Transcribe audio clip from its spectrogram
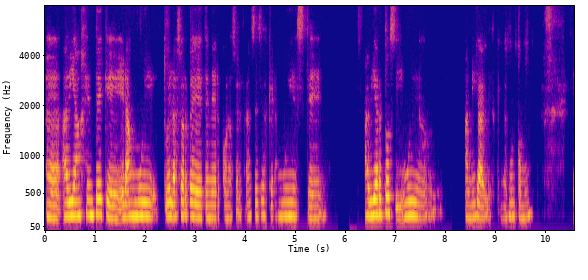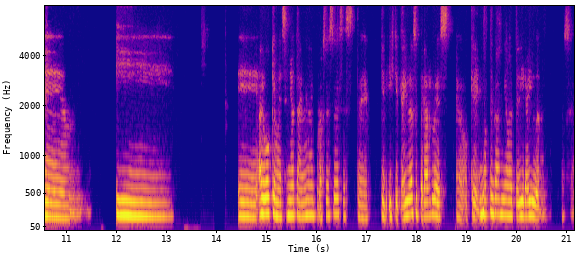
había gente que eran muy, tuve la suerte de tener, conocer franceses que eran muy este, abiertos y muy amigables, que es muy común. Em, y eh, algo que me enseñó también en el proceso es, este, y que te ayuda a superarlo es, que eh, no tengas miedo de pedir ayuda. O sea,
